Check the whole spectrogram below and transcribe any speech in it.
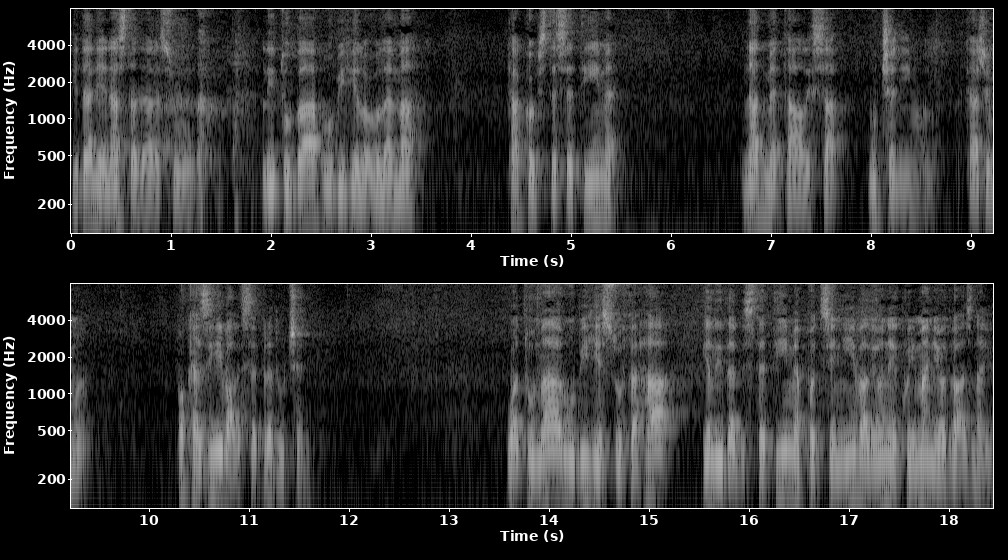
I dalje nastavlja Rasulullah. Litubahu bihil ulema. Kako biste se time nadmetali sa učenim. Kažemo, pokazivali se pred učenim. Wa tumaru bihi sufaha ili da biste time podcjenjivali one koji manje od vas znaju.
